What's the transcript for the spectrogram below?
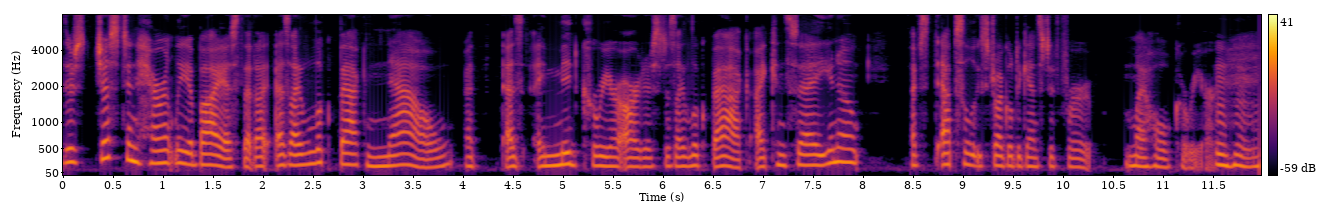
there's just inherently a bias that I, as I look back now at, as a mid-career artist, as I look back, I can say, you know, I've s- absolutely struggled against it for my whole career. Mm-hmm.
